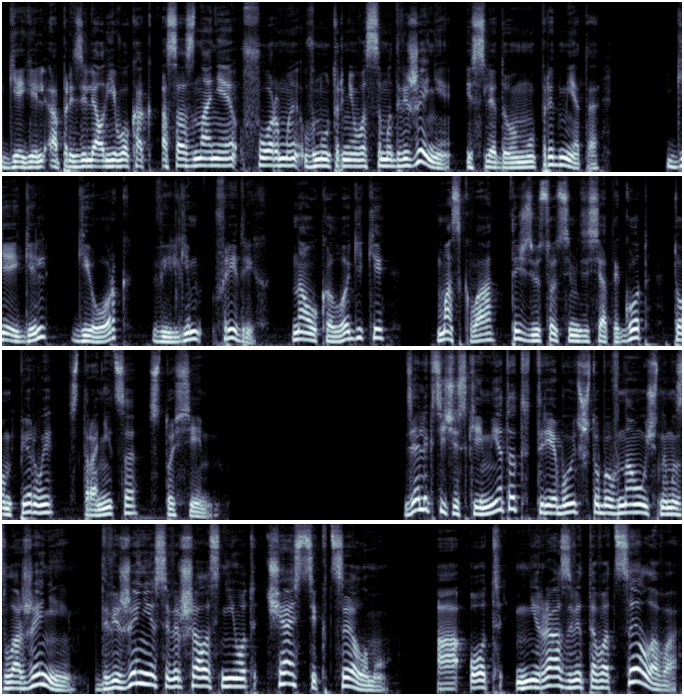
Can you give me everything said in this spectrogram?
Гегель определял его как осознание формы внутреннего самодвижения исследуемого предмета. Гегель, Георг, Вильгельм Фридрих. Наука логики. Москва, 1970 год, том 1, страница 107. Диалектический метод требует, чтобы в научном изложении движение совершалось не от части к целому, а от неразвитого целого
